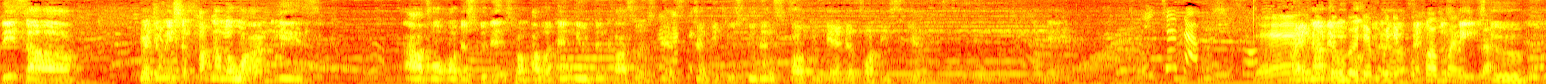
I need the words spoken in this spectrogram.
This uh, graduation part number one is uh, for all the students from our N Newton classes. There's 22 students all together for this year. Okay. Yeah, Right now they will go to the the performance stage to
